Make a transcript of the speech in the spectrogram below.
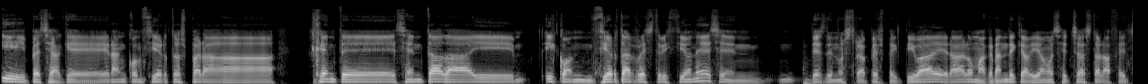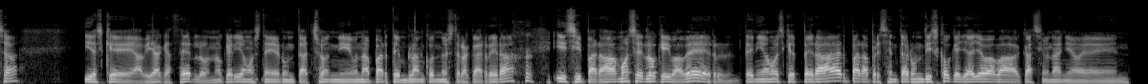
y pese a que eran conciertos para gente sentada y, y con ciertas restricciones, en, desde nuestra perspectiva era lo más grande que habíamos hecho hasta la fecha. Y es que había que hacerlo, no queríamos tener un tachón ni una parte en blanco en nuestra carrera. Y si parábamos es lo que iba a haber. Teníamos que esperar para presentar un disco que ya llevaba casi un año en,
